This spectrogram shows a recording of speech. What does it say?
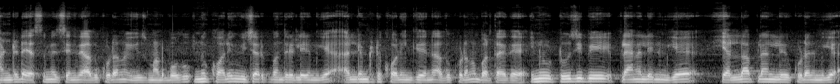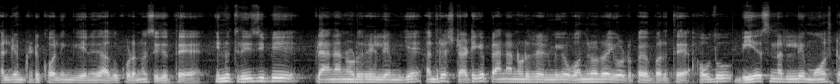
ಹಂಡ್ರೆಡ್ ಎಸ್ ಎಂ ಎಸ್ ಏನಿದೆ ಅದು ಕೂಡ ಯೂಸ್ ಮಾಡಬಹುದು ಇನ್ನು ಕಾಲಿಂಗ್ ವಿಚಾರಕ್ಕೆ ಬಂದ್ರೆ ಇಲ್ಲಿ ನಿಮಗೆ ಅನ್ಲಿಮಿಟೆಡ್ ಕಾಲಿಂಗ್ ಏನಿದೆ ಅದು ಕೂಡ ಬರ್ತಾ ಇದೆ. ಇನ್ನು ಟೂ ಜಿ ಬಿ ಪ್ಲಾನ್ ಅಲ್ಲಿ ನಿಮಗೆ ಎಲ್ಲ ಪ್ಲಾನ್ ಅಲ್ಲಿ ಕೂಡ ನಿಮಗೆ ಅನ್ಲಿಮಿಟೆಡ್ ಕಾಲಿಂಗ್ ಏನಿದೆ ಅದು ಕೂಡ ಸಿಗುತ್ತೆ. ಇನ್ನು ತ್ರೀ ಜಿ ಬಿ ಪ್ಲಾನ್ ನೋಡಿದ್ರೆ ನಿಮಗೆ, ಅಂದ್ರೆ ಸ್ಟಾರ್ಟಿಂಗ್ ಪ್ಲಾನ್ ನೋಡಿದ್ರೆ ನಿಮಗೆ ಒಂದ್ ನೂರ ಏಳು ರೂಪಾಯಿ ಬರುತ್ತೆ. ಹೌದು ಬಿ ಎಸ್ನಲ್ಲಿ ಮೋಸ್ಟ್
